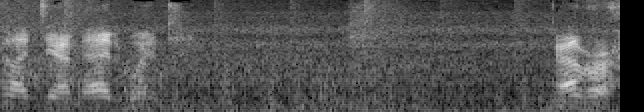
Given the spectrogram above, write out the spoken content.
Goddamn headwind ever.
